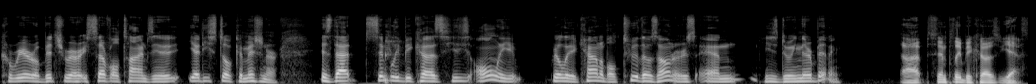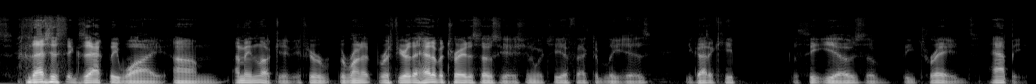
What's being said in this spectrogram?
career obituary several times, yet he's still commissioner. Is that simply because he's only really accountable to those owners and he's doing their bidding? Uh, simply because, yes, that is exactly why. Um, I mean, look, if, if, you're the run, if you're the head of a trade association, which he effectively is, you got to keep the CEOs of the trades happy,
